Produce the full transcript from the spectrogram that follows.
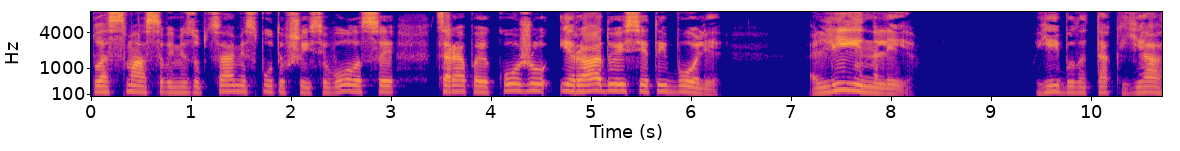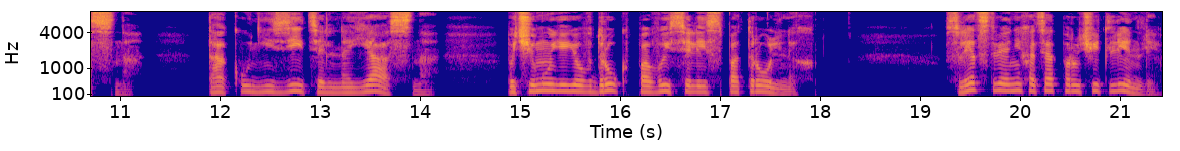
пластмассовыми зубцами спутавшиеся волосы, царапая кожу и радуясь этой боли. Линли! Ей было так ясно, так унизительно ясно, почему ее вдруг повысили из патрульных. Следствие они хотят поручить Линли,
